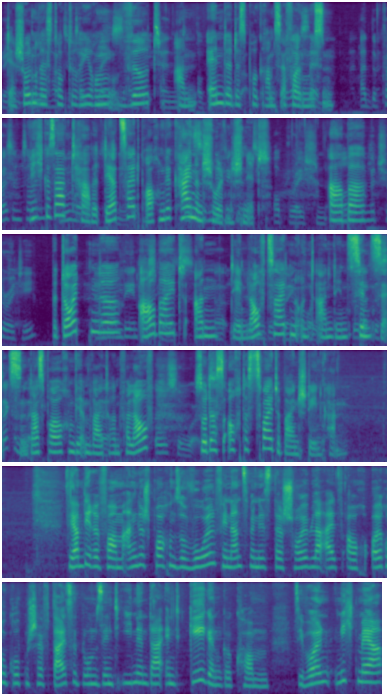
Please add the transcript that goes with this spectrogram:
der Schuldenrestrukturierung wird am Ende des Programms erfolgen müssen. Wie ich gesagt habe, derzeit brauchen wir keinen Schuldenschnitt. Aber bedeutende Arbeit an den Laufzeiten und an den Zinssätzen. Das brauchen wir im weiteren Verlauf, sodass auch das zweite Bein stehen kann. Sie haben die Reform angesprochen. Sowohl Finanzminister Schäuble als auch Eurogruppenchef Dijsselbloem sind Ihnen da entgegengekommen. Sie wollen nicht mehr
